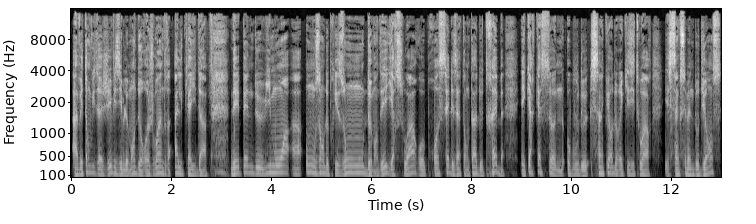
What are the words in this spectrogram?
avait envisagé visiblement de rejoindre Al-Qaïda. Des peines de 8 mois à 11 ans de prison demandées hier soir au procès des attentats de Trèbes et Carcassonne. Au bout de 5 heures de réquisitoire et 5 semaines d'audience,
